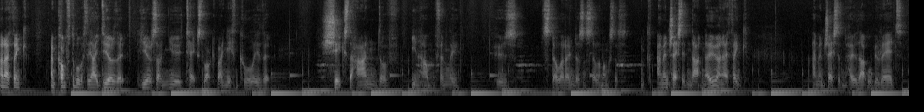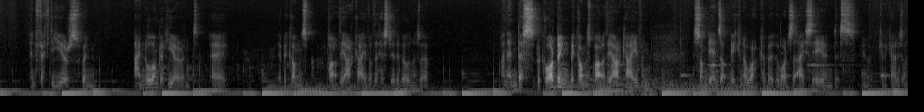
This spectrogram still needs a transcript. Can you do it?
And I think I'm comfortable with the idea that here's a new text work by Nathan Coley that shakes the hand of Ian Hamilton Finlay, who's still around us and still amongst us. I'm interested in that now, and I think I'm interested in how that will be read in 50 years when I'm no longer here and uh, it becomes part of the archive of the history of the building as well. and then this recording becomes part of the archive and somebody ends up making a work about the words that I say and it's you know, it kind of carries on.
